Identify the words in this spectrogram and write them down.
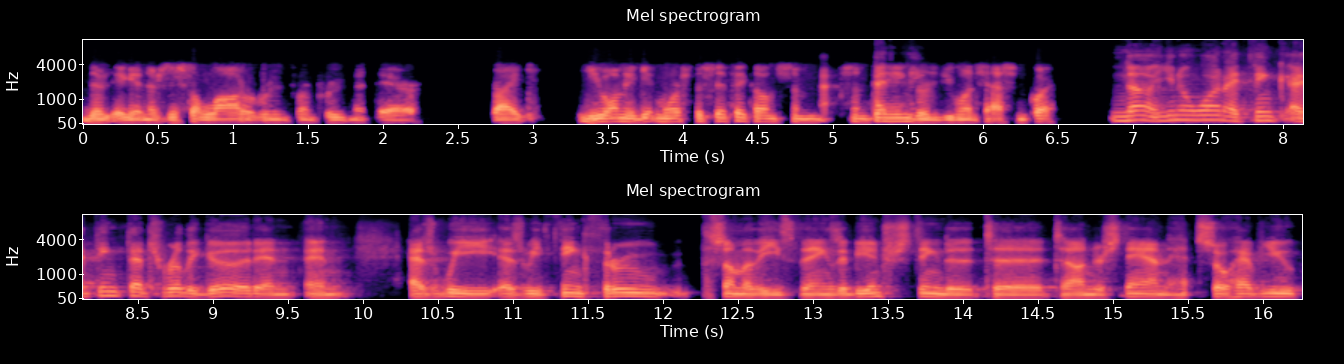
there, again, there's just a lot of room for improvement there, right? Do you want me to get more specific on some some things, or do you want to ask some questions? No, you know what? I think I think that's really good, and and as we as we think through some of these things, it'd be interesting to to to understand. So, have you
